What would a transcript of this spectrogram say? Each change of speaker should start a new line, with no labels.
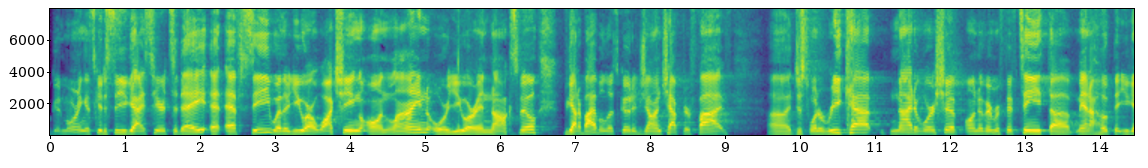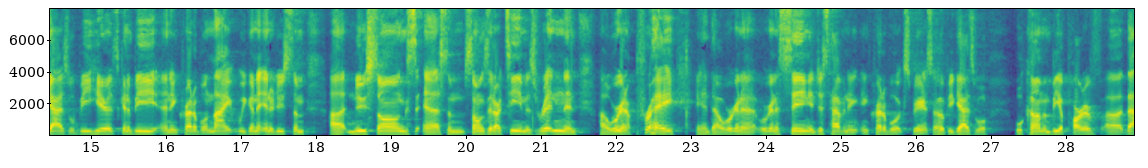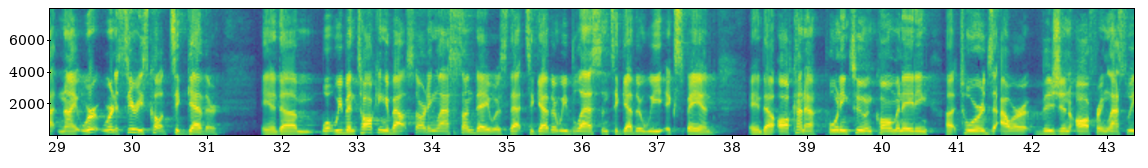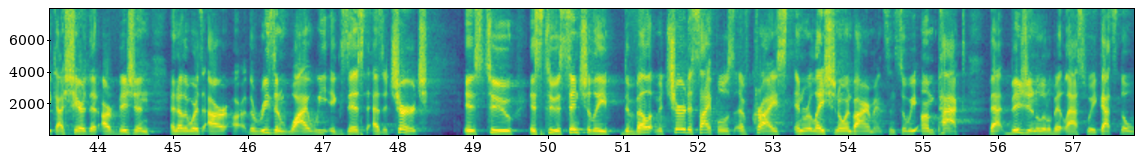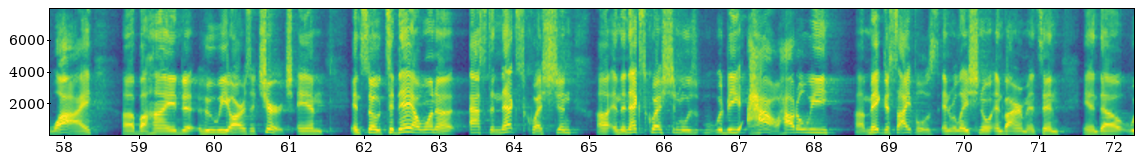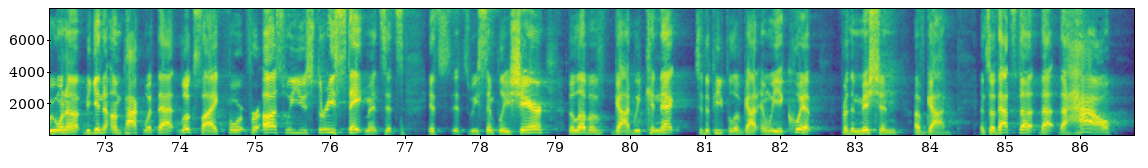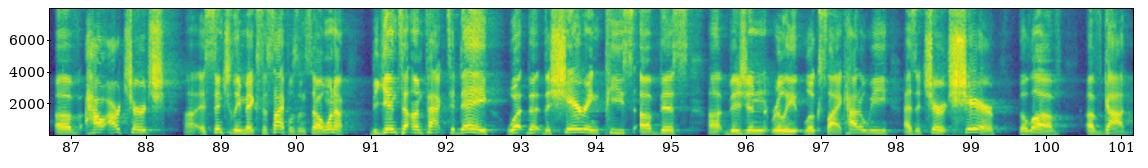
Well, good morning. It's good to see you guys here today at FC, whether you are watching online or you are in Knoxville. If you got a Bible, let's go to John chapter 5. Uh, just want to recap night of worship on November 15th. Uh, man, I hope that you guys will be here. It's going to be an incredible night. We're going to introduce some uh, new songs, uh, some songs that our team has written, and uh, we're going to pray and uh, we're going to we're going to sing and just have an incredible experience. I hope you guys will will come and be a part of uh, that night. We're, we're in a series called Together. And um, what we've been talking about starting last Sunday was that together we bless and together we expand. And uh, all kind of pointing to and culminating uh, towards our vision offering. Last week I shared that our vision, in other words, our, our, the reason why we exist as a church is to, is to essentially develop mature disciples of Christ in relational environments. And so we unpacked that vision a little bit last week. That's the why uh, behind who we are as a church. And, and so today I want to ask the next question. Uh, and the next question was, would be how? How do we uh, make disciples in relational environments? And, and uh, we want to begin to unpack what that looks like. For, for us, we use three statements. It's, it's, it's we simply share the love of God, we connect to the people of God, and we equip for the mission of God. And so that's the, the, the how of how our church uh, essentially makes disciples. And so I want to begin to unpack today what the, the sharing piece of this uh, vision really looks like. How do we as a church share the love of God?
